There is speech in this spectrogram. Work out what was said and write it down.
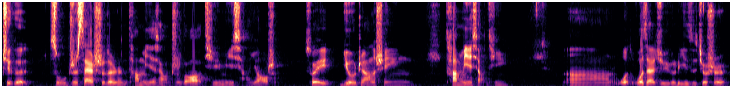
这个组织赛事的人，他们也想知道体育迷想要什么，所以有这样的声音，他们也想听。嗯，我我再举一个例子，就是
